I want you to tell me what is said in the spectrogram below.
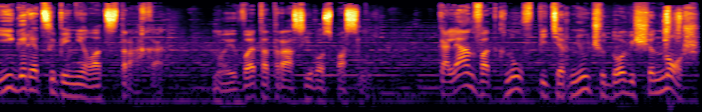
Игорь оцепенел от страха, но и в этот раз его спасли. Колян воткнул в пятерню чудовища нож,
